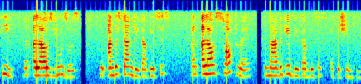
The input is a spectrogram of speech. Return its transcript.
key that allows users to understand databases and allows software to navigate databases efficiently.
